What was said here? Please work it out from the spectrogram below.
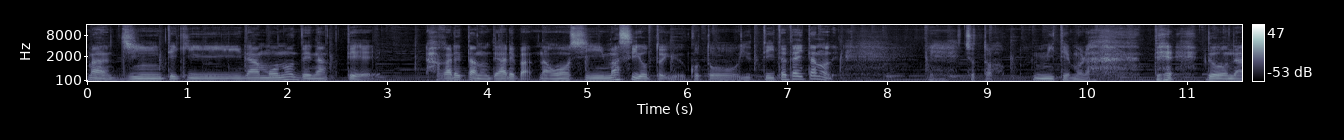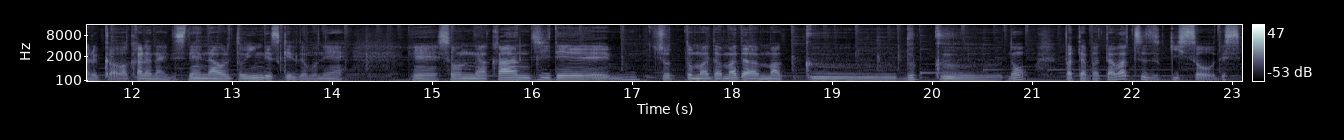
まあ人為的なものでなくて剥がれたのであれば直しますよということを言っていただいたので、えー、ちょっと見てもらって どうなるかわからないですね。治るといいんですけれどもね、えー、そんな感じでちょっとまだまだ MacBook のバタバタは続きそうです。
